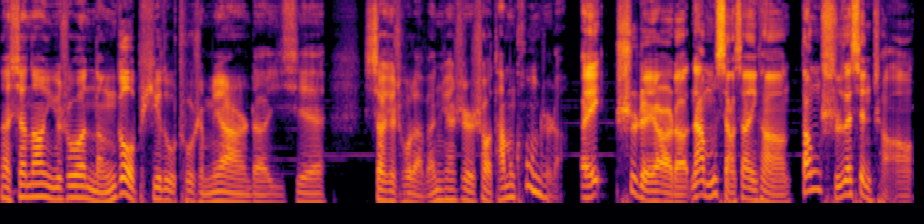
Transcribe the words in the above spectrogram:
那相当于说能够披露出什么样的一些消息出来，完全是受他们控制的。哎，是这样的。那我们想象一看啊，当时在现场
